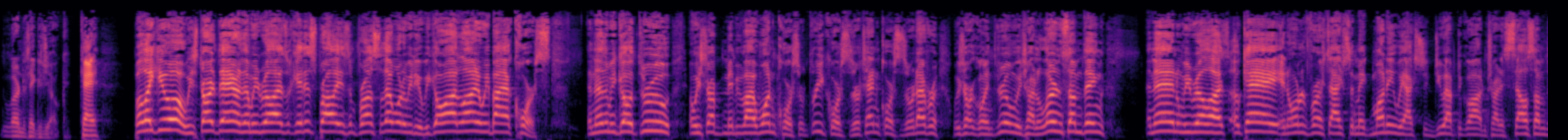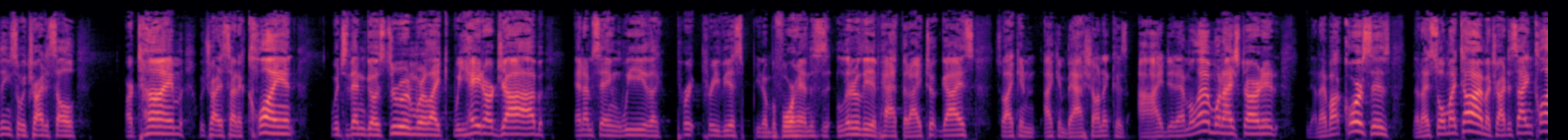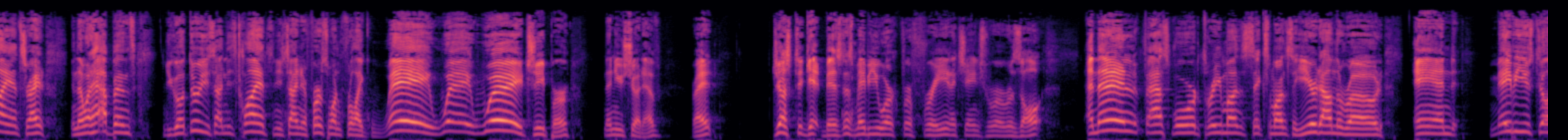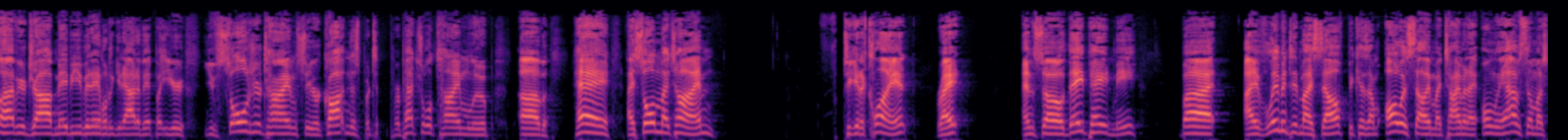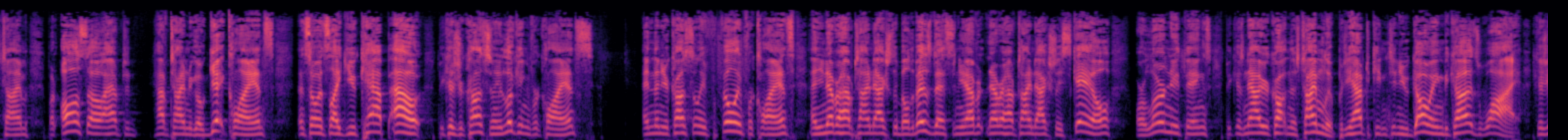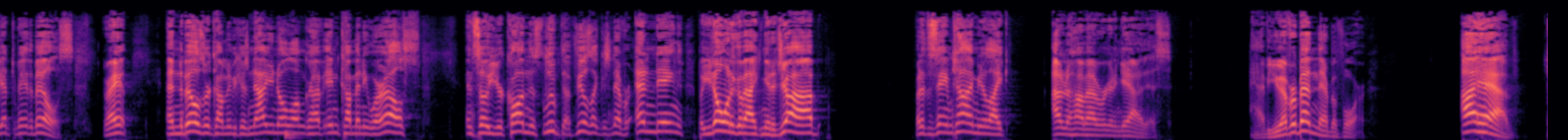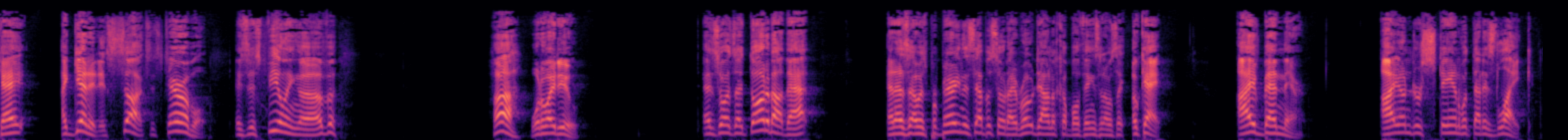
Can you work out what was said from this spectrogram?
Learn to take a joke. Okay. But like you, oh, we start there and then we realize, okay, this probably isn't for us. So then what do we do? We go online and we buy a course. And then we go through and we start maybe buy one course or three courses or 10 courses or whatever. We start going through and we try to learn something. And then we realize, okay, in order for us to actually make money, we actually do have to go out and try to sell something. So we try to sell our time. We try to sign a client, which then goes through and we're like, we hate our job and I'm saying we like pre- previous, you know, beforehand. This is literally the path that I took, guys. So I can I can bash on it because I did MLM when I started. Then I bought courses. Then I sold my time. I tried to sign clients, right? And then what happens? You go through, you sign these clients, and you sign your first one for like way, way, way cheaper than you should have, right? Just to get business. Maybe you work for free in exchange for a result. And then fast forward three months, six months, a year down the road, and Maybe you still have your job. Maybe you've been able to get out of it, but you're you've sold your time, so you're caught in this perpetual time loop of, hey, I sold my time to get a client, right? And so they paid me, but I've limited myself because I'm always selling my time and I only have so much time, but also I have to have time to go get clients. And so it's like you cap out because you're constantly looking for clients and then you're constantly fulfilling for clients and you never have time to actually build a business and you never, never have time to actually scale or learn new things because now you're caught in this time loop but you have to continue going because why because you have to pay the bills right and the bills are coming because now you no longer have income anywhere else and so you're caught in this loop that feels like it's never ending but you don't want to go back and get a job But at the same time, you're like, I don't know how I'm ever going to get out of this. Have you ever been there before? I have. Okay. I get it. It sucks. It's terrible. It's this feeling of, huh, what do I do? And so as I thought about that, and as I was preparing this episode, I wrote down a couple of things and I was like, okay, I've been there. I understand what that is like.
